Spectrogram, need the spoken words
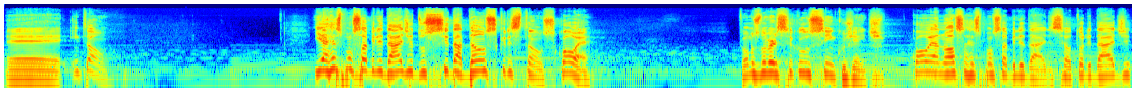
É, então, e a responsabilidade dos cidadãos cristãos, qual é? Vamos no versículo 5, gente. Qual é a nossa responsabilidade? Se a autoridade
